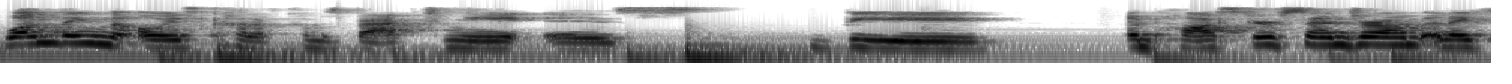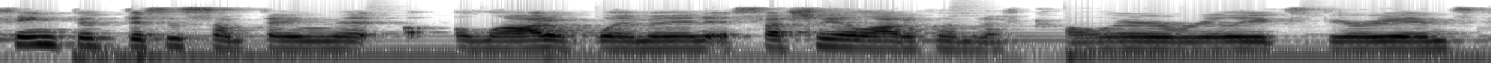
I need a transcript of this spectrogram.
One thing that always kind of comes back to me is the imposter syndrome. And I think that this is something that a lot of women, especially a lot of women of color, really experience,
